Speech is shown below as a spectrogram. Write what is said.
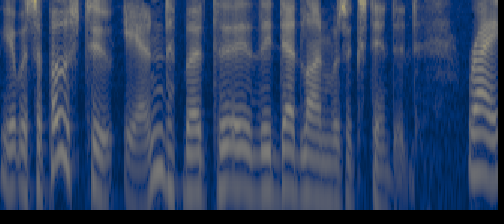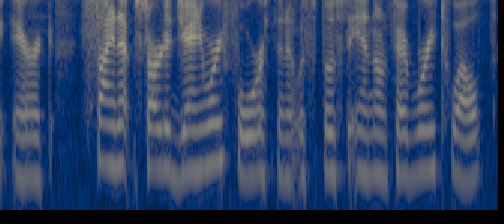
it was supposed to end, but uh, the deadline was extended. Right, Eric. Sign up started January 4th and it was supposed to end on February 12th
